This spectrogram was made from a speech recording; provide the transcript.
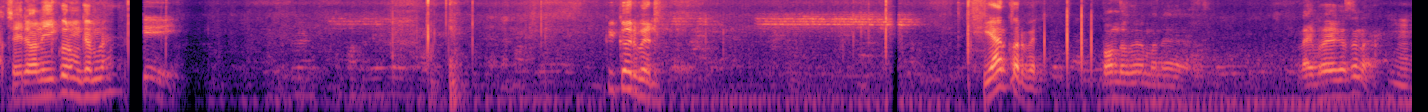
আচ্ছা এটা অনেক ই করুন কেমনে? কি করবেন শেয়ার করবেন? বন্ধ করে মানে লাইভ হয়ে গেছে না? হুম।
